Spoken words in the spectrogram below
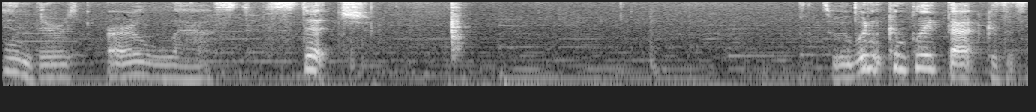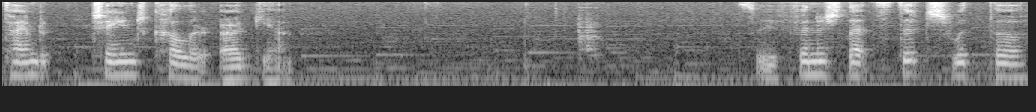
And there's our last stitch. So we wouldn't complete that because it's time to change color again. So you finish that stitch with the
